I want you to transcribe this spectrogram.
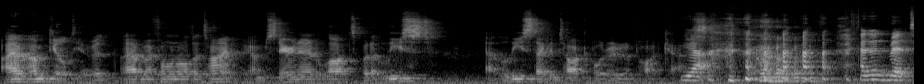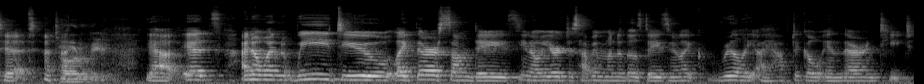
I, I'm guilty of it. I have my phone all the time. Like, I'm staring at it lots, but at least at least I can talk about it in a podcast. yeah. and admit to it. Totally. Yeah, it's I know when we do like there are some days, you know, you're just having one of those days and you're like, really, I have to go in there and teach.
